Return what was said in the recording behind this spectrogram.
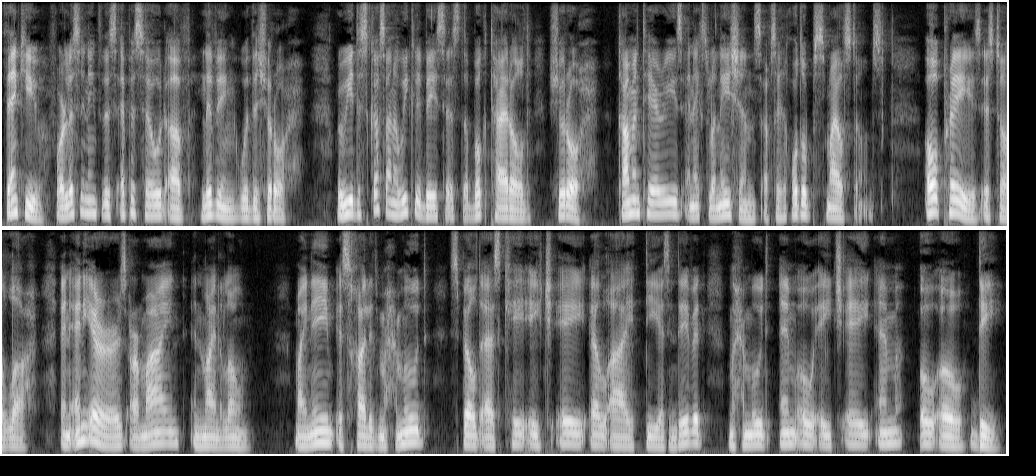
Thank you for listening to this episode of Living with the Shuruh, where we discuss on a weekly basis the book titled Shuruh, Commentaries and Explanations of Sayyid Qutb's Milestones. All praise is to Allah, and any errors are mine and mine alone. My name is Khalid Mohamood, spelled as K H A L I D as in David, Mahmoud M O H A M O O D.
